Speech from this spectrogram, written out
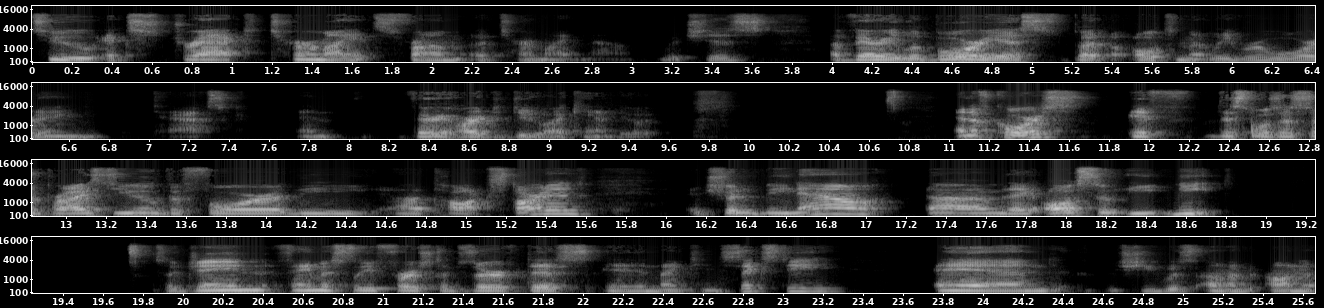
to extract termites from a termite mound, which is a very laborious but ultimately rewarding task and very hard to do. I can't do it. And of course, if this was a surprise to you before the uh, talk started, it shouldn't be now. Um, they also eat meat. So Jane famously first observed this in 1960, and she was on a, on,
